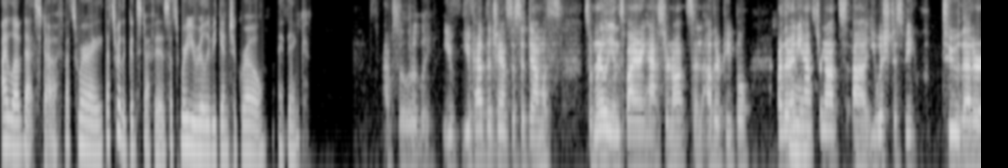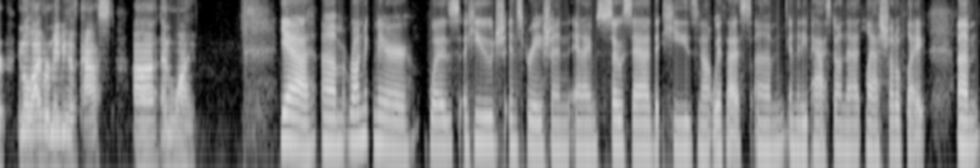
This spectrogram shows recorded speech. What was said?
I love that stuff. That's where I that's where the good stuff is. That's where you really begin to grow, I think. Absolutely. You've you've had the chance to sit down with some really inspiring astronauts and other people. Are there any astronauts uh, you wish to speak to that are you know alive or maybe have passed, uh, and why? Yeah, um, Ron McNair was a huge inspiration, and I'm so sad that he's not with us um, and that he passed on that last shuttle flight. Um,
